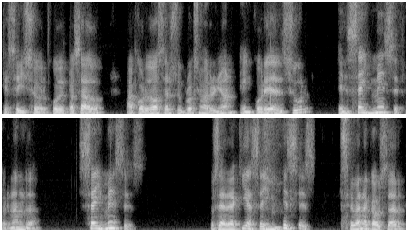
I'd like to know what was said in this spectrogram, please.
que se hizo el jueves pasado, acordó hacer su próxima reunión en Corea del Sur en seis meses, Fernanda. Seis meses. O sea, de aquí a seis meses se van a causar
